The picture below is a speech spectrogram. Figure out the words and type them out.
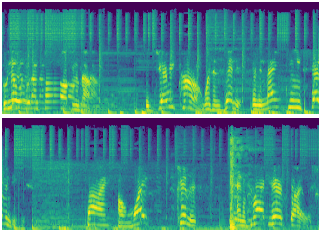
who knows what I'm talking about. The Jheri curl was invented in the 1970s by a white chemist and a black hairstylist.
